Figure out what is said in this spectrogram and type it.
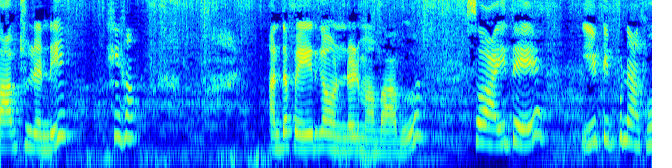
బాబు చూడండి. అంత ఫెయిర్గా ఉండడు మా బాబు. సో అయితే ఈ టిప్ నాకు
